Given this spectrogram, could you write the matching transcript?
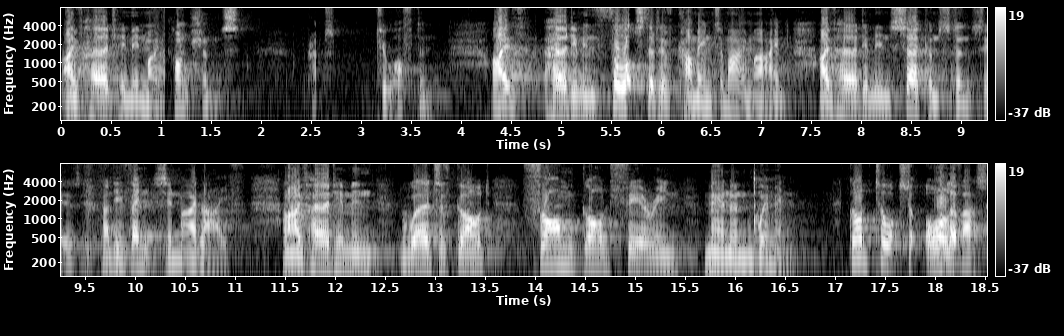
I've heard him in my conscience, perhaps too often. I've heard him in thoughts that have come into my mind. I've heard him in circumstances and events in my life. And I've heard him in the words of God from God fearing men and women. God talks to all of us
